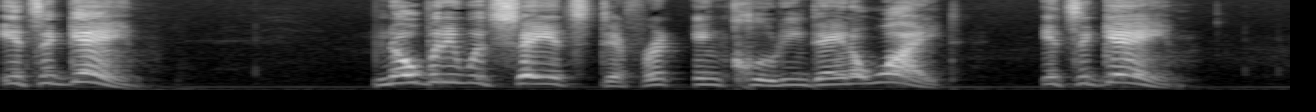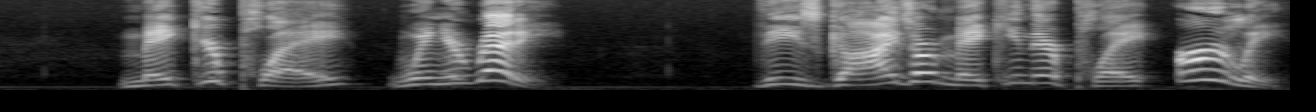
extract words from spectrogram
It's a game. Nobody would say it's different, including Dana White. It's a game. Make your play when you're ready. These guys are making their play early.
